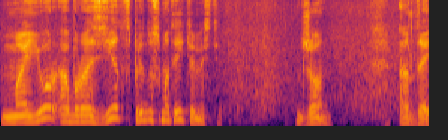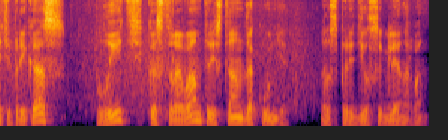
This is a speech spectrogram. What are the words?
Майор – образец предусмотрительности. Джон, отдайте приказ плыть к островам Тристан-да-Кунья, распорядился Гленнерван.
